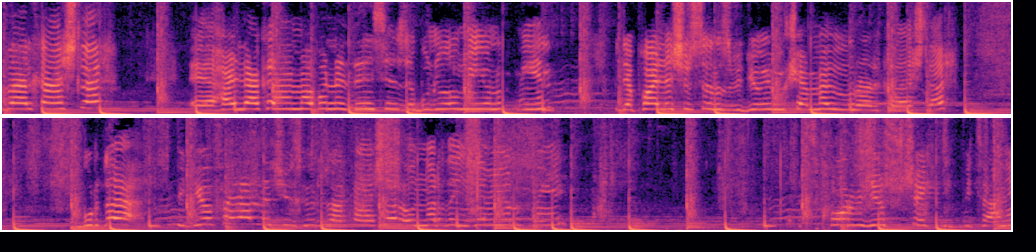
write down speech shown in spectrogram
Arada arkadaşlar e, hala kanalıma abone değilseniz abone olmayı unutmayın. Bir de paylaşırsanız videoyu mükemmel olur arkadaşlar. Burada video falan da çekiyoruz arkadaşlar. Onları da izlemeyi unutmayın. Spor videosu çektik bir tane.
